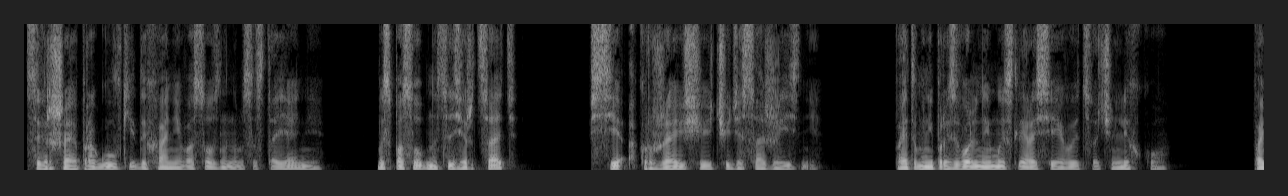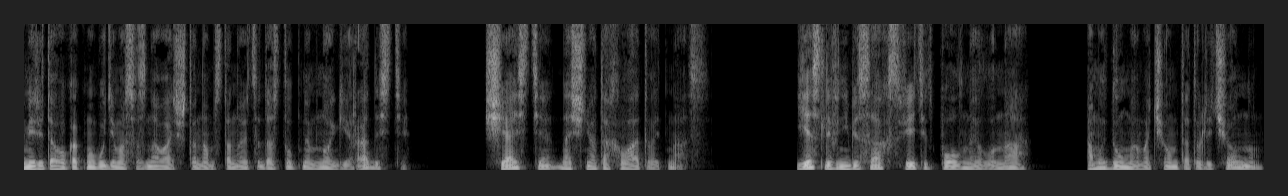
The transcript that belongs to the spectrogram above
Совершая прогулки и дыхание в осознанном состоянии, мы способны созерцать все окружающие чудеса жизни. Поэтому непроизвольные мысли рассеиваются очень легко. По мере того, как мы будем осознавать, что нам становятся доступны многие радости, счастье начнет охватывать нас. Если в небесах светит полная луна, а мы думаем о чем-то отвлеченном,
